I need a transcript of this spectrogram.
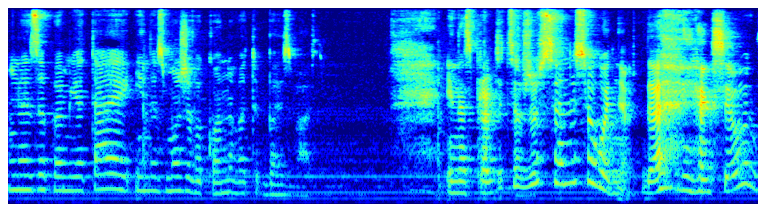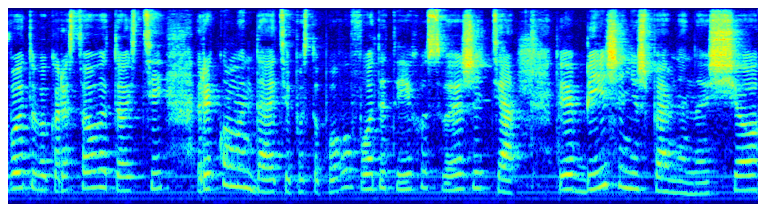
не запам'ятає і не зможе виконувати без вас. І насправді це вже все на сьогодні. Да? Якщо ви будете використовувати ось ці рекомендації, поступово вводити їх у своє життя, то я більше ніж впевнена, що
